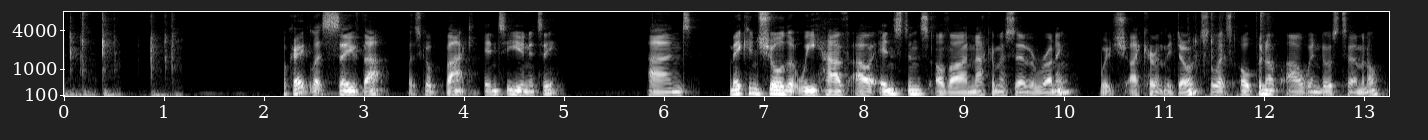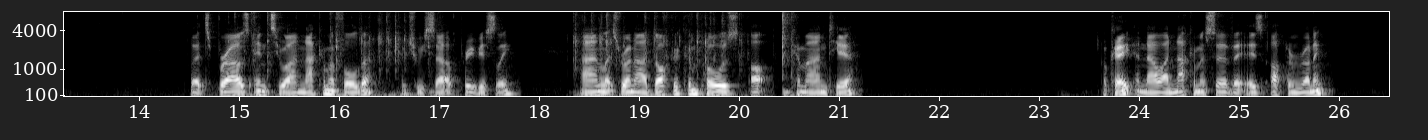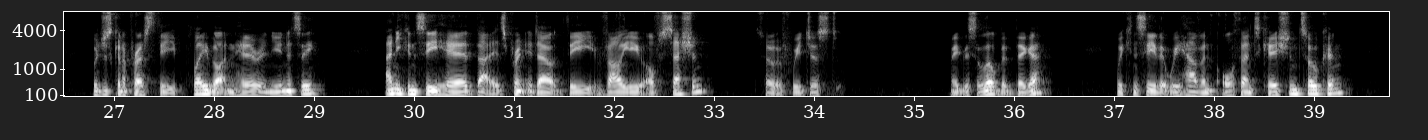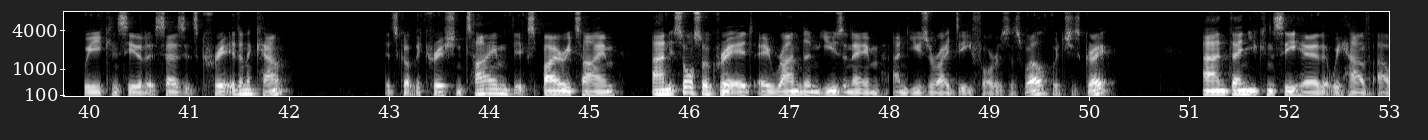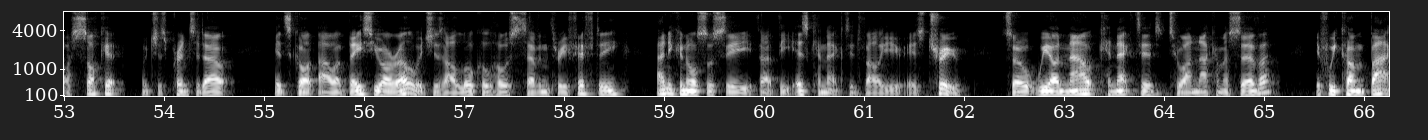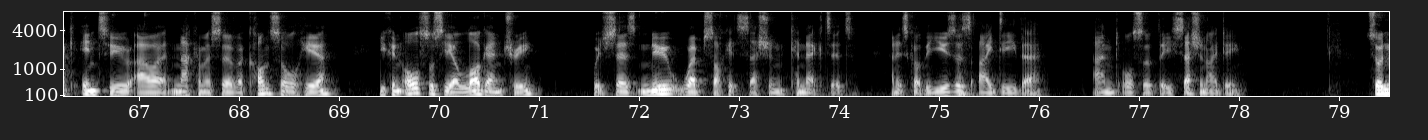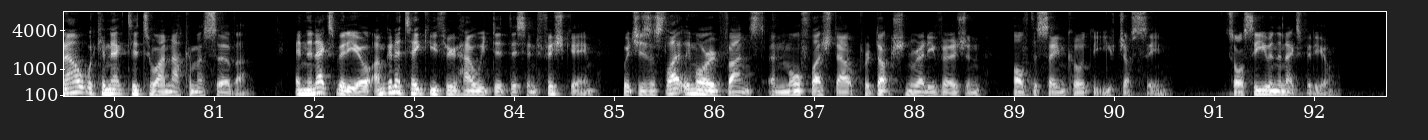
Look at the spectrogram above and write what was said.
Okay, let's save that. Let's go back into Unity and making sure that we have our instance of our Nakama server running, which I currently don't. So let's open up our Windows terminal. Let's browse into our Nakama folder, which we set up previously. And let's run our docker compose up command here. Okay, and now our Nakama server is up and running. We're just going to press the play button here in Unity. And you can see here that it's printed out the value of session. So if we just make this a little bit bigger, we can see that we have an authentication token. We can see that it says it's created an account. It's got the creation time, the expiry time, and it's also created a random username and user ID for us as well, which is great. And then you can see here that we have our socket, which is printed out. It's got our base URL, which is our localhost 7350. And you can also see that the is connected value is true. So we are now connected to our Nakama server. If we come back into our Nakama server console here, you can also see a log entry which says new WebSocket session connected. And it's got the user's ID there and also the session ID. So now we're connected to our Nakama server. In the next video, I'm going to take you through how we did this in Fishgame, which is a slightly more advanced and more fleshed out production ready version of the same code that you've just seen. So I'll see you in the next video.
